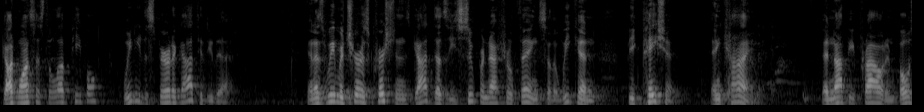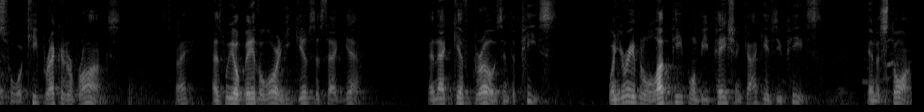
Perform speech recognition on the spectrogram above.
God wants us to love people. We need the Spirit of God to do that. And as we mature as Christians, God does these supernatural things so that we can be patient and kind and not be proud and boastful or keep record of wrongs. Right? As we obey the Lord, He gives us that gift. And that gift grows into peace. When you're able to love people and be patient, God gives you peace in a storm.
